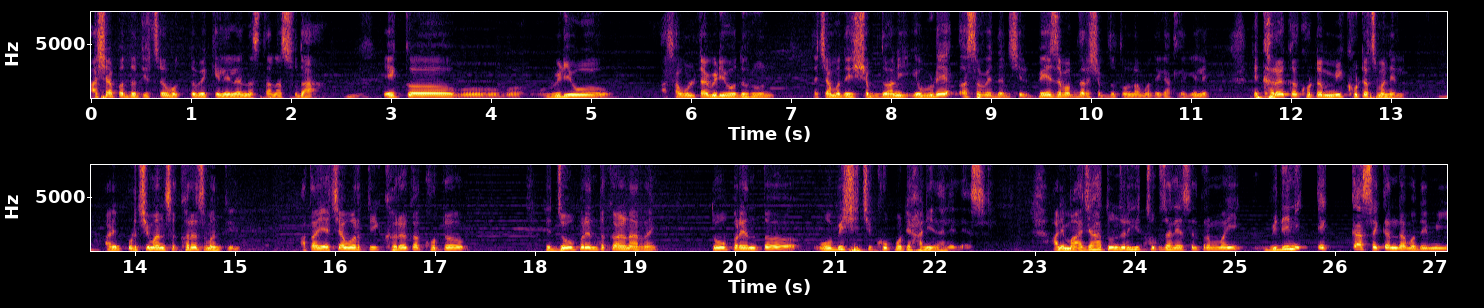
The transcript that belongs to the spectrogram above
अशा पद्धतीचं वक्तव्य केलेलं नसताना सुद्धा एक व्हिडिओ असा उलटा व्हिडिओ धरून त्याच्यामध्ये शब्द आणि एवढे असंवेदनशील बेजबाबदार शब्द तोंडामध्ये घातले गेले. ते खरं का खोटं मी खोटंच म्हणेल. आणि पुढची माणसं खरंच म्हणतील. आता याच्यावरती खरं का खोटं हे जोपर्यंत कळणार नाही तोपर्यंत ओबीसीची खूप मोठी हानी झालेली असेल. आणि माझ्या हातून जर ही चूक झाली असेल तर मग विदिन एका सेकंदामध्ये मी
